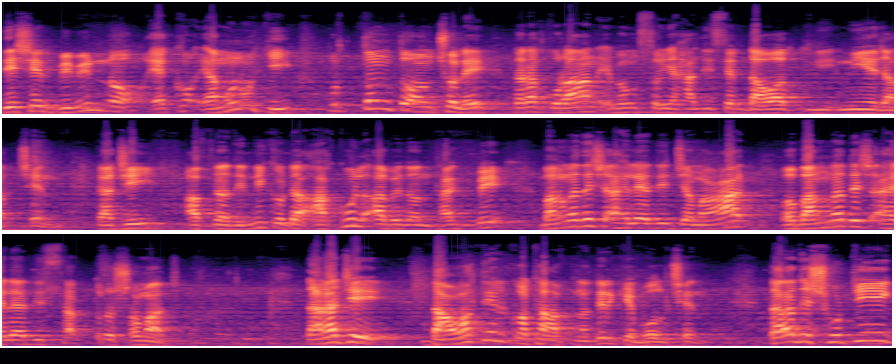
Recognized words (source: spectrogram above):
দেশের বিভিন্ন এক- এমনও কি প্রত্যন্ত অঞ্চলে তারা কোরআন এবং সই হাদিসের দাওয়াত নিয়ে যাচ্ছেন। কাজেই আপনাদের নিকটে আকুল আবেদন থাকবে, বাংলাদেশ আহলিয়াদিস জামায়াত ও বাংলাদেশ আহলিয়াদিস ছাত্র সমাজ। তারা যে দাওয়াতের কথা আপনাদেরকে বলছেন, তারা যে সঠিক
